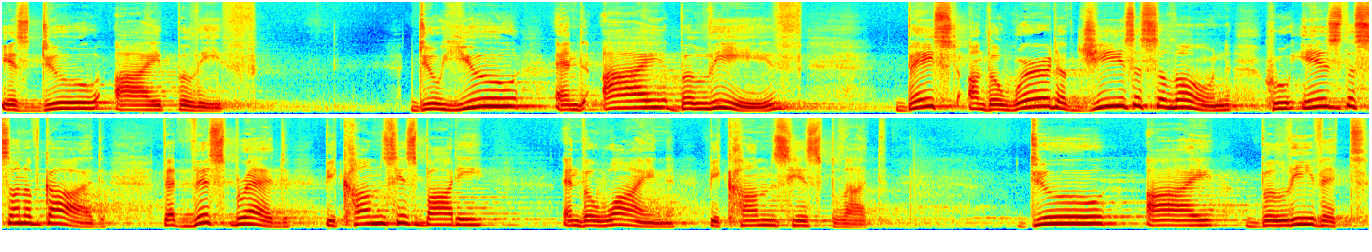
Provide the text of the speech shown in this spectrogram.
is Do I believe? Do you and I believe based on the word of Jesus alone, who is the Son of God, that this bread becomes his body and the wine becomes his blood? Do I believe it?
